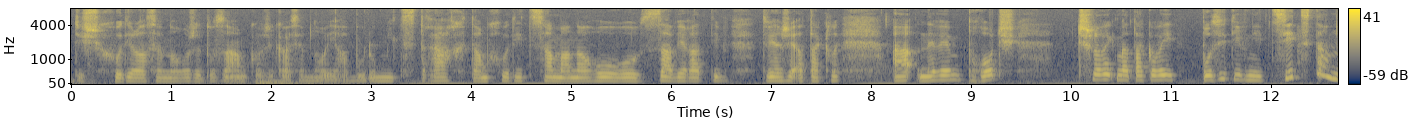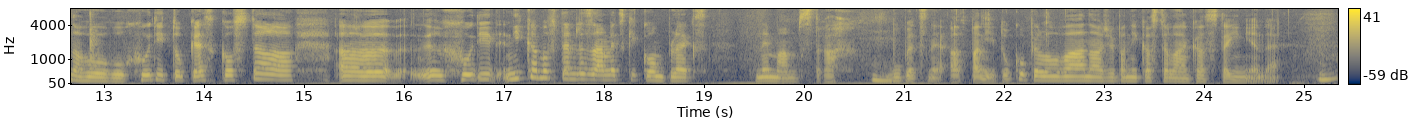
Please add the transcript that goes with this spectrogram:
když chodila jsem nahoře do zámku, říkala jsem, no já budu mít strach tam chodit sama nahoru, zavírat ty dveře a takhle. A nevím proč, člověk má takový pozitivní cit tam nahoru, chodit do kostela, chodit nikam v tenhle zámecký komplex, nemám strach. Hmm. Vůbec ne. A paní Tukupilová, že paní Kastelánka stejně ne. Hmm.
